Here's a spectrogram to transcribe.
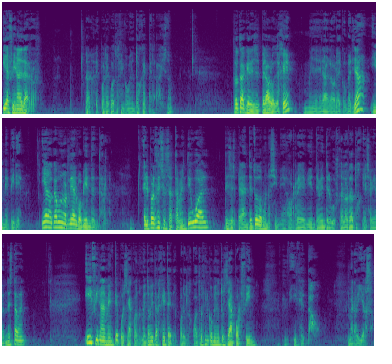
Y al final de error. Claro, después de 4 o 5 minutos que esperabais, ¿no? Total, que desesperado lo dejé, me era la hora de comer ya y me piré. Y a lo cabo de unos días volví a intentarlo. El proceso es exactamente igual, desesperante todo, bueno, sí me ahorré evidentemente el buscar los datos que ya sabía dónde estaban. Y finalmente, pues ya cuando meto mi tarjeta, por los 4 o 5 minutos ya por fin hice el pago. Maravilloso,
